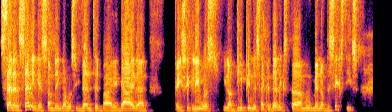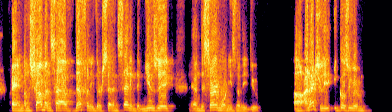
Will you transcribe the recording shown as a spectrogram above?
set and setting is something that was invented by a guy that basically was you know deep in the psychedelic uh, movement of the 60s and, and shamans have definitely their set and setting, the music and the ceremonies that they do. Uh, and actually, it goes even.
